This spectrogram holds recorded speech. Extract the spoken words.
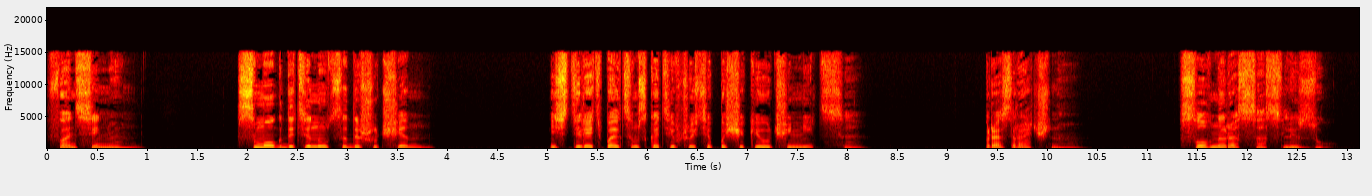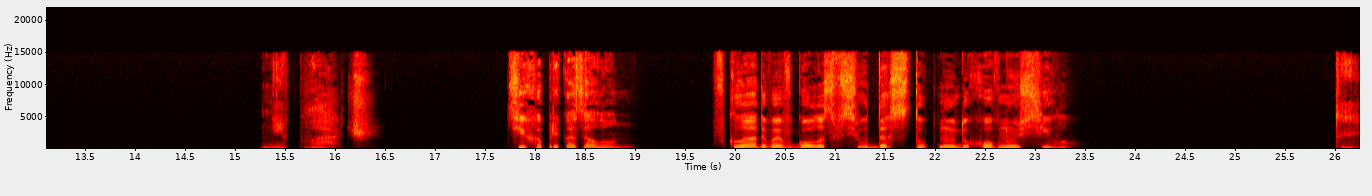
Фан Синюнь смог дотянуться до Шучен и стереть пальцем скатившуюся по щеке ученицы, прозрачную, словно роса слезу. «Не плачь», — тихо приказал он, вкладывая в голос всю доступную духовную силу. «Ты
